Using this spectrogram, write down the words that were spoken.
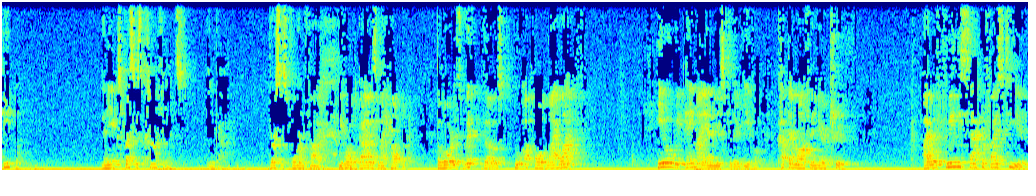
people. And he expresses confidence in God. Verses 4 and 5 Behold, God is my helper. The Lord is with those who uphold my life. He will repay my enemies for their evil, cut them off in your truth. I will freely sacrifice to you.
